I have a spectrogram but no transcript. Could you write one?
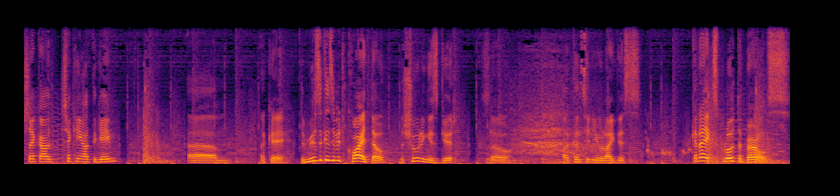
check out checking out the game. Um, okay, the music is a bit quiet though. The shooting is good, so I'll continue like this. Can I explode the barrels?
